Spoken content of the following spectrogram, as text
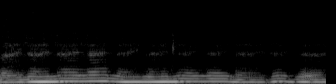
Lay lay lay lay lay lay lay lay lay lay.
